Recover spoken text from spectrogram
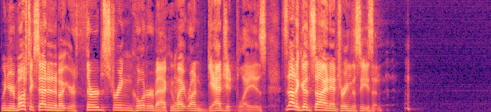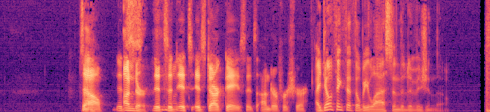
when you're most excited about your third string quarterback who might run gadget plays, it's not a good sign entering the season. So, no, it's, under. It's a, it's it's dark days. It's under for sure. I don't think that they'll be last in the division though.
